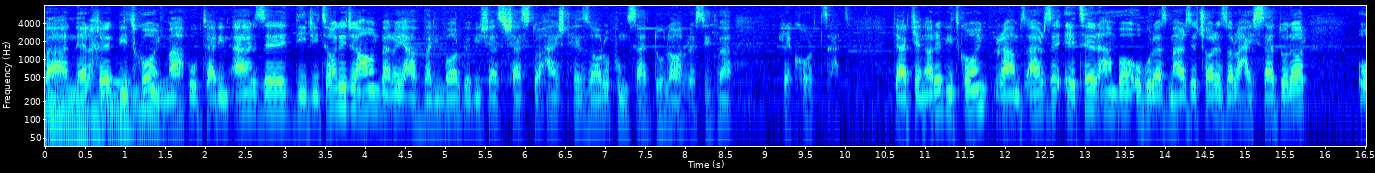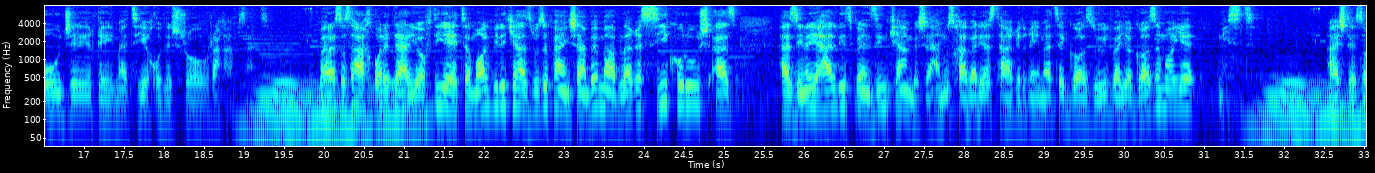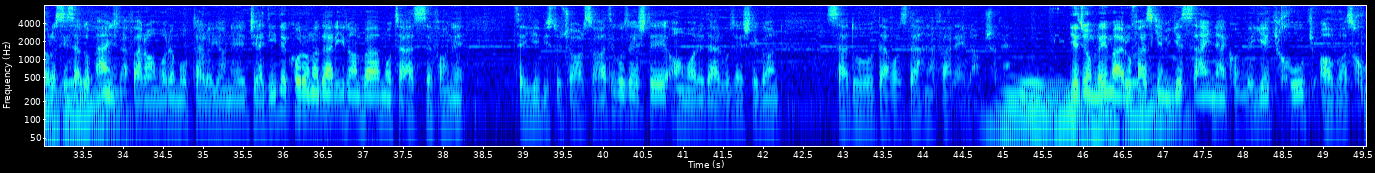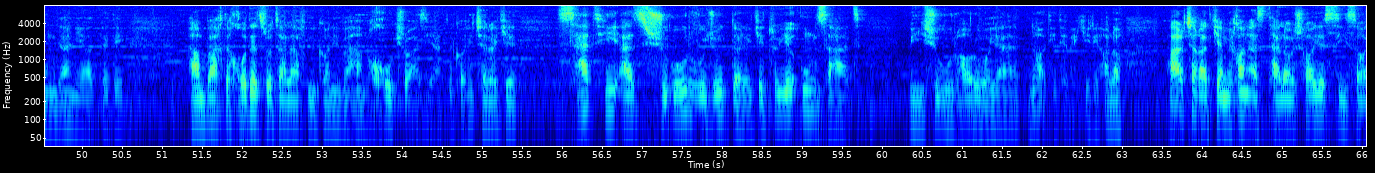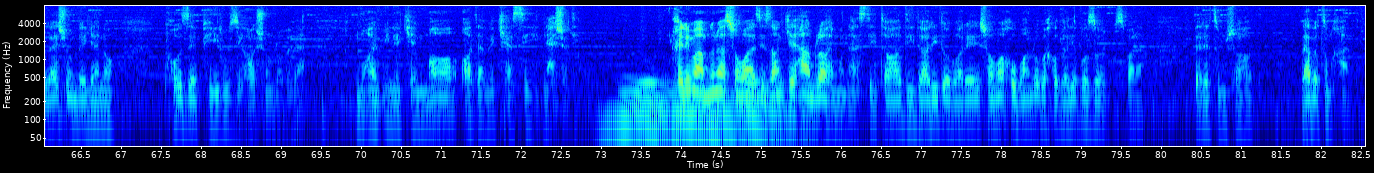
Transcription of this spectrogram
و نرخ بیت کوین محبوب ترین ارز دیجیتال جهان برای اولین بار به بیش از 68500 دلار رسید و رکورد زد. در کنار بیت کوین رمز ارز اتر هم با عبور از مرز 4800 دلار اوج قیمتی خودش رو رقم زد. بر اساس اخبار دریافتی احتمال میره که از روز پنجشنبه مبلغ سی کروش از هزینه هر لیتر بنزین کم بشه. هنوز خبری از تغییر قیمت گازوئیل و یا گاز مایع نیست. 8305 نفر آمار مبتلایان جدید کرونا در ایران و متاسفانه طی 24 ساعت گذشته آمار درگذشتگان 112 نفر اعلام شده. یه جمله معروف هست که میگه سعی نکن به یک خوک آواز خوندن یاد بدی. هم وقت خودت رو تلف می‌کنی و هم خوک رو اذیت می‌کنی. چرا که سطحی از شعور وجود داره که توی اون سطح بیشعورها رو باید نادیده بگیری. حالا هر چقدر که می‌خوان از تلاش های سی سالشون بگن و پوز پیروزی هاشون رو بدن. مهم اینه که ما آدم کسی نشدیم. خیلی ممنون از شما عزیزان که همراهمون هستی تا دیداری دوباره شما خوبان رو به خدای بزرگ میسپارم. دلتون شاد. لبتون خند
